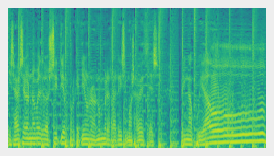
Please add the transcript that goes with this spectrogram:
Y saberse los nombres de los sitios porque tienen unos nombres rarísimos a veces. Venga, cuidado.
